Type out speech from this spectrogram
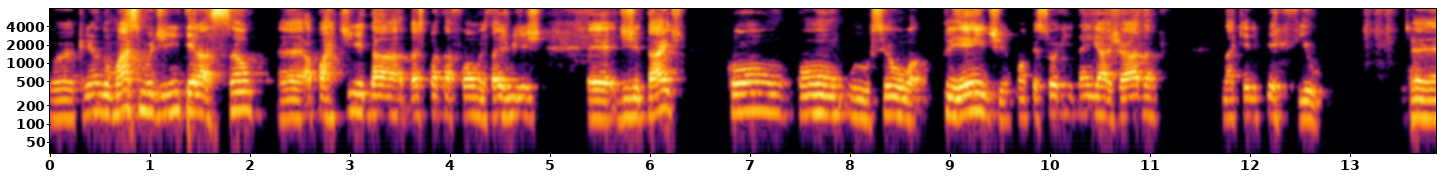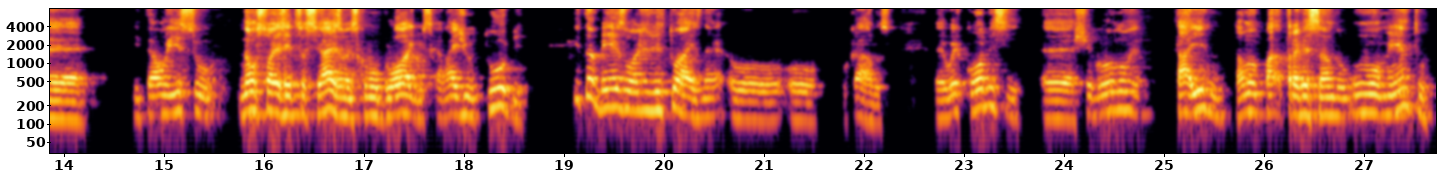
eh, criando o máximo de interação eh, a partir das plataformas, das mídias eh, digitais, com, com o seu cliente, com a pessoa que está engajada naquele perfil. É, então, isso, não só as redes sociais, mas como blog, os canais de YouTube e também as lojas virtuais, né, o, o, o Carlos? É, o e-commerce é, chegou, está aí, está atravessando um momento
